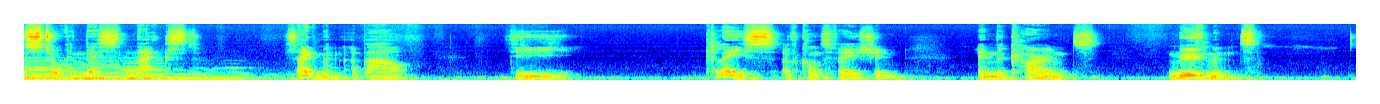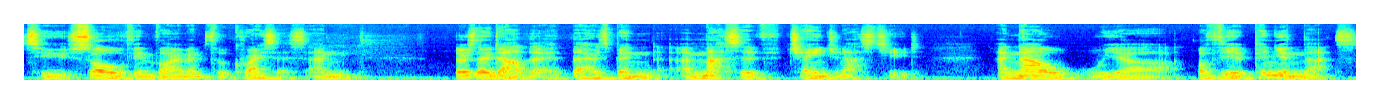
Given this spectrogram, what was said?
Want to talk in this next segment about the place of conservation in the current movement to solve the environmental crisis. And there's no doubt that there has been a massive change in attitude. And now we are of the opinion that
